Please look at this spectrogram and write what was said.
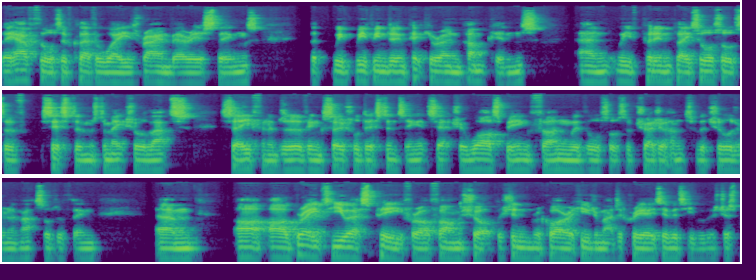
They have thought of clever ways around various things. That we've we've been doing pick your own pumpkins, and we've put in place all sorts of systems to make sure that's safe and observing social distancing, etc., whilst being fun with all sorts of treasure hunts for the children and that sort of thing. Um, our, our great USP for our farm shop, which didn't require a huge amount of creativity, but was just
